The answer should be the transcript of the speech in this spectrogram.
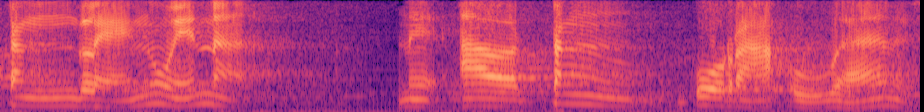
tengklengu enak nek alteng ora uwas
